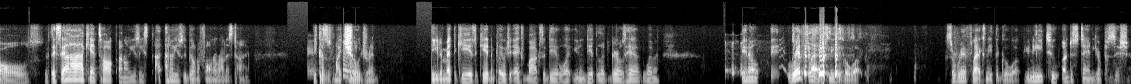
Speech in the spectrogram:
calls. If they say, ah, I can't talk, I don't usually I, I don't usually be on the phone around this time because of my children. You done met the kids, the kid done play with your Xbox or did what? You done did the little girls' hair, women. You know, red flags need to go up. So red flags need to go up. You need to understand your position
